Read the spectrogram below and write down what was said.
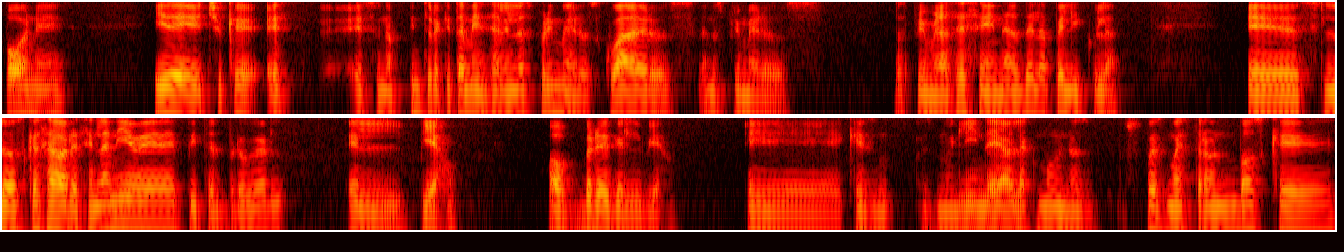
pone, y de hecho que es es una pintura que también sale en los primeros cuadros, en los primeros, las primeras escenas de la película. Es Los cazadores en la nieve de Peter Bruegel el viejo, o Bruegel el viejo, eh, que es, es muy linda y habla como unos, pues muestra un bosque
